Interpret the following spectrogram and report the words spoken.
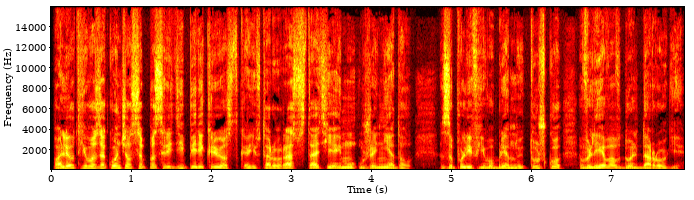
Полет его закончился посреди перекрестка, и второй раз встать я ему уже не дал, запулив его бренную тушку влево вдоль дороги.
